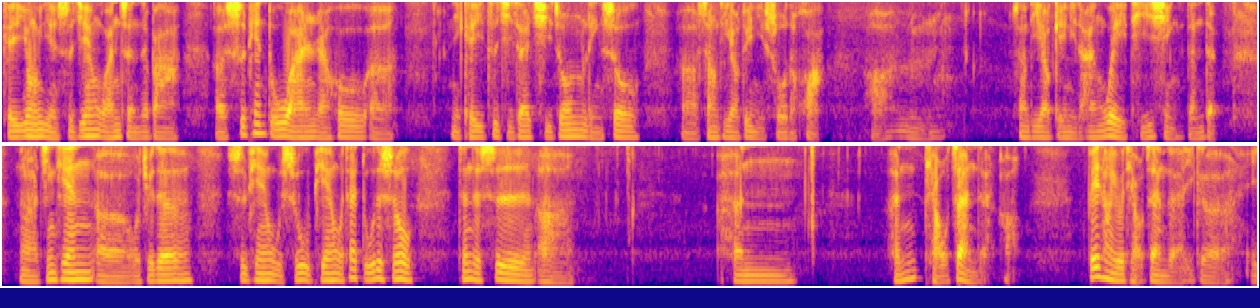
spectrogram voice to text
可以用一点时间，完整的把呃诗篇读完，然后呃，你可以自己在其中领受呃上帝要对你说的话啊，嗯，上帝要给你的安慰、提醒等等。那今天呃，我觉得诗篇五十五篇，我在读的时候真的是啊，很很挑战的，哈，非常有挑战的一个一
